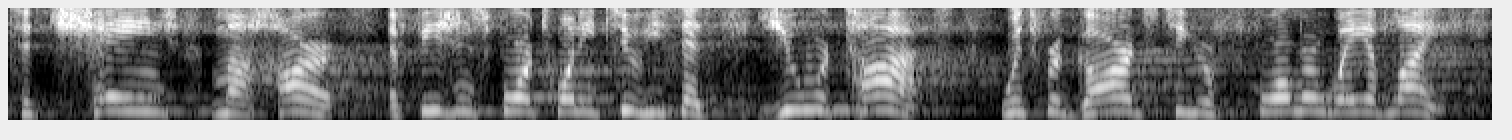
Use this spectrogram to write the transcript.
to change my heart. Ephesians 4:22, he says, "You were taught with regards to your former way of life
